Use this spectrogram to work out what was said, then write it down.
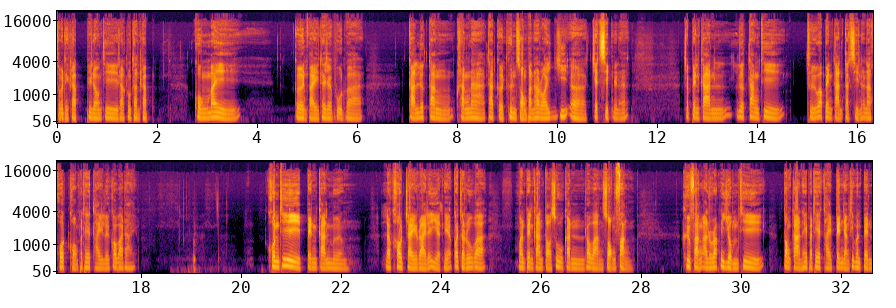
สวัสดีครับ พี่น้องที่รักทุกท่านครับ คงไม่เกินไปถ้าจะพูดว่าการเลือกตั้งครั้งหน้าถ้าเกิดขึ้น 2570เนี่ยนะจะเป็นการเลือกตั้งที่ถือว่าเป็นการตัดสินอนาคตของประเทศไทยเลยก็ว่าได้ คนที่เป็นการเมืองแล้วเข้าใจรายละเอียดเนี่ยก็จะรู้ว่ามันเป็นการต่อสู้กันระหว่างสองฝั่ง คือฝั่งอนุรักษ์นิยมที่ต้องการให้ประเทศไทยเป็นอย่างที่มันเป็น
